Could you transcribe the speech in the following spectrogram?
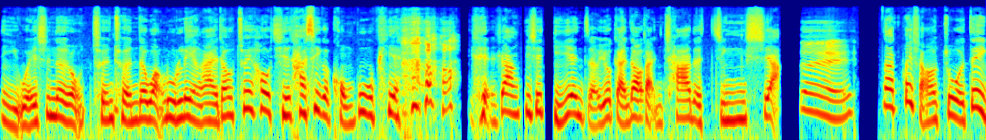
以为是那种纯纯的网络恋爱，到最后其实它是一个恐怖片，也让一些体验者有感到反差的惊吓。对。那会想要做这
